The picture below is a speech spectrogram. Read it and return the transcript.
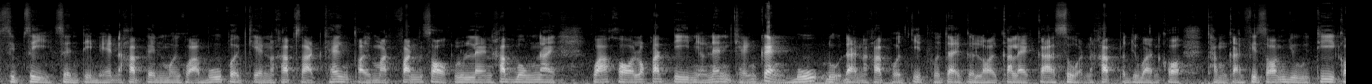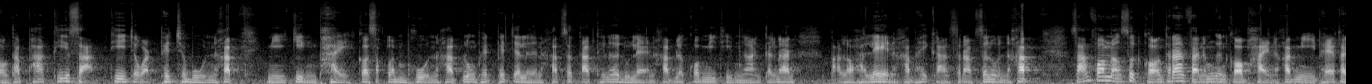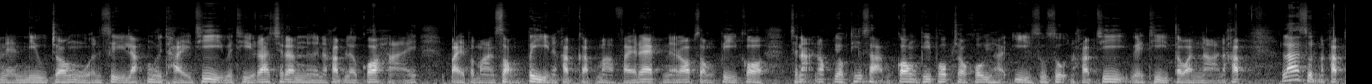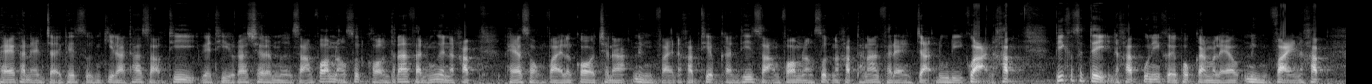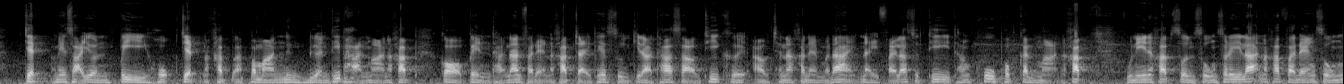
174 เซนติเมตรนะครับเป็นมวยขวาบู๊เปิดเกมนะครับสาดแข้งต่อยหมัดฟันศอกรุนแรงครับวงในขวาคอล็อกลัดตีเหนียวแน่นแข็งแกร่งบู๊ดุดันนะครับหัวจิตหัวใจเกินร้อยกาแลกกาส่วนนะครับปัจจุบันก็ทำการฟิตซ้อมอยู่ที่กองทัพภาคที่ 3 ที่จังหวัดเพชรบูรณ์นะครับมีกิ่งไผ่กอสักลำพูนนะครับลุงเพชรเพชรเจริญนะครับสตาฟเทรนเนอร์ดูแลนะครับแล้วก็มีทีมงานทางด้านปาลอฮาเล่นะครับให้การสนับสนุนนะครับสามฟอร์มหลังสุดของทางด้านฝ่ายน้ำเงินกอไผ่นะครับมีแพ้คะแนนนิวจองหวนศิริลักษ์มวยไทยที่เวทีราชดำเนินนะครับแล้วก็หายไปประมาณ 2 ปีนะครับกลับมาไฟแรกในรอบ 2 ปี ก็ชนะน็อกยกที่ 3 ก้องพิภพชโคยูฮาอีซูซุนะครับที่เวทีตะวันนานะครับล่าสุดนะครับแพ้คะแนนใจเพชรศูนย์กีฬาท่าเสาที่เวทีราชดำเนิน 3 ฟอร์มหลังสุดของทางด้านฝ่ายน้ำเงินนะครับแพ้ 2 ไฟแล้วก็ชนะ 1 ไฟนะครับเทียบกันที่ 3 ฟอร์มหลังสุดนะครับทางด้านฝ่ายแดงจะดูดีกว่านะครับพิกสตินะครับคู่นี้เคยพบกันมาแล้ว 1 ไฟนะครับ 7 เมษายน ปี 67 นะครับ ประมาณ 1 เดือนที่ผ่านมานะครับ ก็เป็นทางด้านฝ่ายแดงนะครับใจเพชรศูนย์กีฬาท่าสาวที่เคยเอาชนะคะแนนมาได้ในไฟล์ล่าสุดที่ทั้งคู่พบกันมานะครับคู่นี้นะครับส่วนสูงสรีระนะครับฝ่ายแดงสูง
